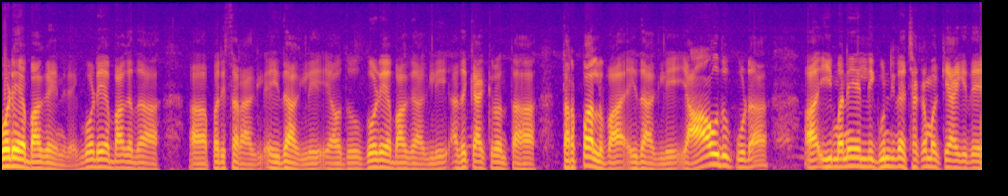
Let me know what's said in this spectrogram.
ಗೋಡೆಯ ಭಾಗ ಏನಿದೆ, ಗೋಡೆಯ ಭಾಗದ ಪರಿಸರ ಆಗಲಿ, ಇದಾಗಲಿ, ಯಾವುದು ಗೋಡೆಯ ಭಾಗ ಆಗಲಿ, ಅದಕ್ಕೆ ಹಾಕಿರುವಂತಹ ತರ್ಪಾಲ್ ಬಾ, ಇದಾಗಲಿ, ಯಾವುದು ಕೂಡ ಈ ಮನೆಯಲ್ಲಿ ಗುಂಡಿನ ಚಕಮಕಿ ಆಗಿದೆ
